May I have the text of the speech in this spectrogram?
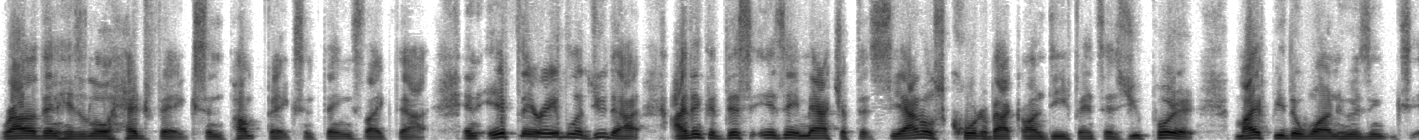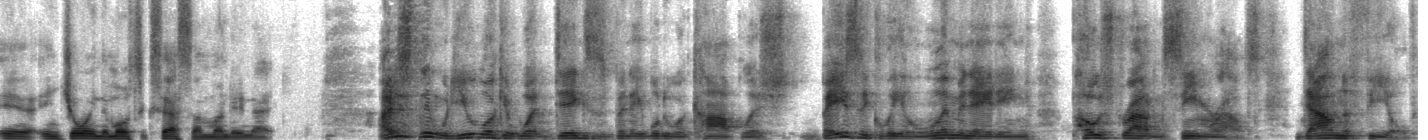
rather than his little head fakes and pump fakes and things like that. And if they're able to do that, I think that this is a matchup that Seattle's quarterback on defense, as you put it, might be the one who is eh, enjoying the most success on Monday night. I just think when you look at what Diggs has been able to accomplish, basically eliminating post route and seam routes down the field.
